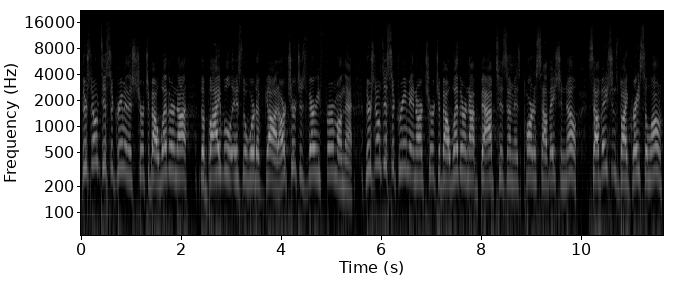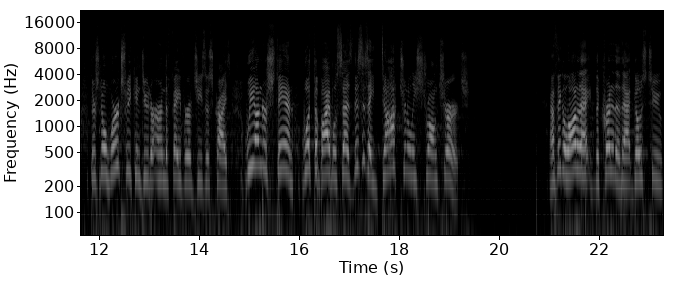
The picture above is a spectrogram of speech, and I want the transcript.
There's no disagreement in this church about whether or not the Bible is the Word of God. Our church is very firm on that. There's no disagreement in our church about whether or not baptism is part of salvation. No, salvation's by grace alone. There's no works we can do to earn the favor of Jesus Christ. We understand what the Bible says. This is a doctrinally strong church. And I think a lot of that, the credit of that goes to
